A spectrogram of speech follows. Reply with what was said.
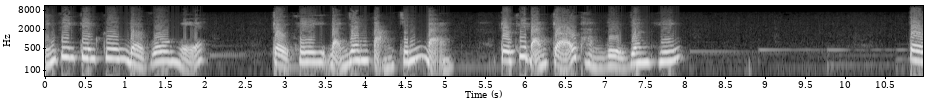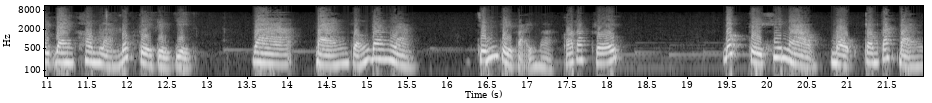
những viên kim cương đều vô nghĩa Trừ khi bạn dân tặng chính bạn Trừ khi bạn trở thành điều dân hiến Tôi đang không làm bất kỳ điều gì Và bạn vẫn đang làm. Chính vì vậy mà có rắc rối. Bất kỳ khi nào một trong các bạn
